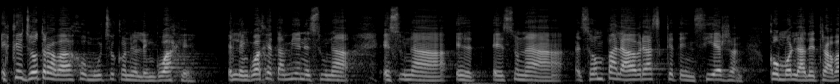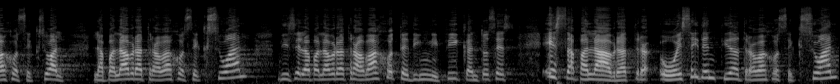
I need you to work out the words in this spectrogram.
Es que yo trabajo mucho con el lenguaje. El lenguaje también es una, es una, eh, es una, son palabras que te encierran, como la de trabajo sexual. La palabra trabajo sexual, dice la palabra trabajo, te dignifica. Entonces, esa palabra o esa identidad de trabajo sexual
